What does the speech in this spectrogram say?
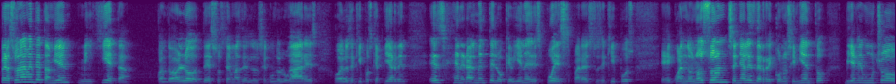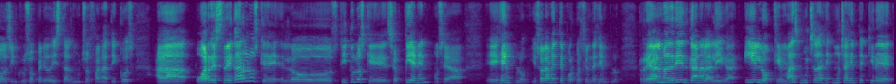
personalmente también me inquieta cuando hablo de esos temas de los segundos lugares o de los equipos que pierden, es generalmente lo que viene después para estos equipos. Eh, cuando no son señales de reconocimiento, vienen muchos, incluso periodistas, muchos fanáticos, a, o a restregar los, que, los títulos que se obtienen, o sea, ejemplo, y solamente por cuestión de ejemplo, Real Madrid gana la liga y lo que más mucha, mucha gente quiere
